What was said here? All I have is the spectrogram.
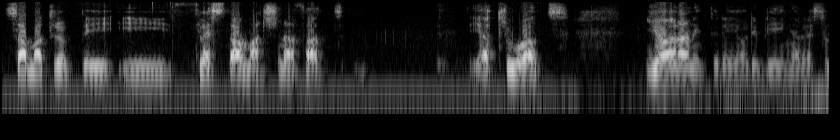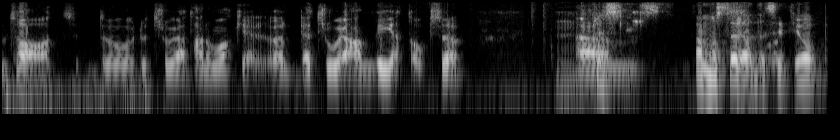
samma trupp i, i flesta av matcherna för att jag tror att Gör han inte det och det blir inga resultat, då, då tror jag att han åker. Och det tror jag han vet också. Mm. Um, precis. Han måste rädda sitt jobb.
